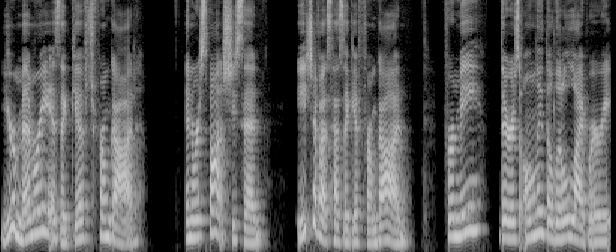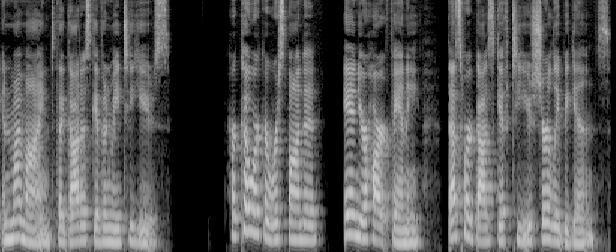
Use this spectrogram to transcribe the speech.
Your memory is a gift from God. In response, she said, each of us has a gift from God. For me, there is only the little library in my mind that God has given me to use. Her coworker responded, And your heart, Fanny. That's where God's gift to you surely begins.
